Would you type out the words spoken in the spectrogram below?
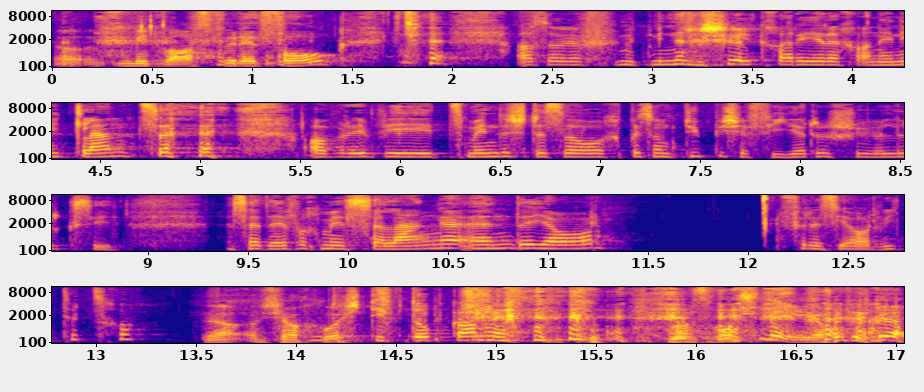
Äh, mit was für Erfolg? Also mit meiner Schulkarriere kann ich nicht glänzen, aber ich bin zumindest so, ich bin so ein typischer Viererschüler gewesen. Es hat einfach müssen länger Ende Jahr für ein Jahr weiterzukommen. Ja, ist ja gut. Das ist tiptop gegangen. Was willst du mehr, oder?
